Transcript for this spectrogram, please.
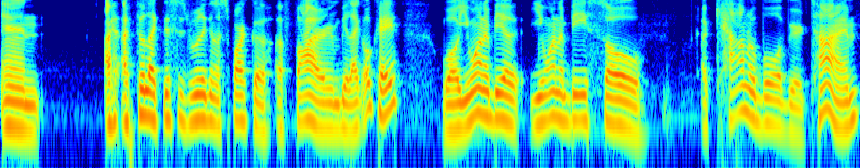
And I, I feel like this is really gonna spark a, a fire and be like, okay, well, you want to be a you want to be so accountable of your time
